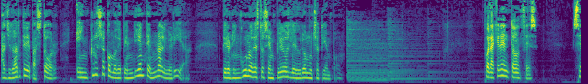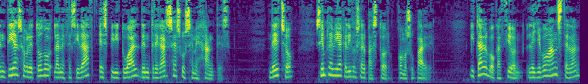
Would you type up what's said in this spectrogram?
ayudante de pastor e incluso como dependiente en una librería, pero ninguno de estos empleos le duró mucho tiempo. Por aquel entonces, sentía sobre todo la necesidad espiritual de entregarse a sus semejantes. De hecho, siempre había querido ser pastor, como su padre, y tal vocación le llevó a Ámsterdam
